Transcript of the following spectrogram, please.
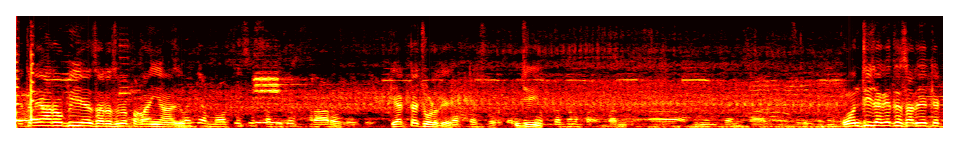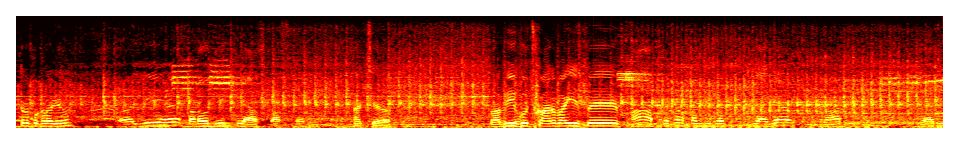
कितने आरोपी हैं सर उसमें पकड़ाई आज? इसमें क्या मौके से सभी लोग फरार हो गए थे? ट्रैक्टर छोड़ के? जी। अधिनियम के प्रकरण- कौन सी जगह थे सर ये ट्रैक्टर पकड़ा गया? ये है बड़ौदी के आसपास का। अच्छा। तो अभी कुछ कार्रवाई इस पे हाँ प्रकरण पंजीबद्ध किया गया जारी।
